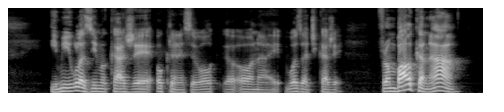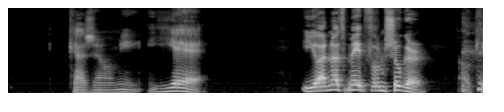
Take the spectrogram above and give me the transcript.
I mi ulazimo, kaže, okrene se vol- onaj vozač kaže, from Balkan, a? Kažemo mi, yeah. You are not made from sugar. Ok,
